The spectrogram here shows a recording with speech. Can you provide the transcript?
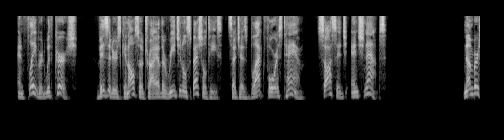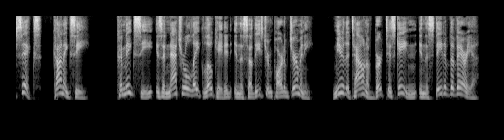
and flavored with kirsch. Visitors can also try other regional specialties such as Black Forest ham, sausage, and schnapps. Number 6. Königssee. Königssee is a natural lake located in the southeastern part of Germany, near the town of Berchtesgaden in the state of Bavaria.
